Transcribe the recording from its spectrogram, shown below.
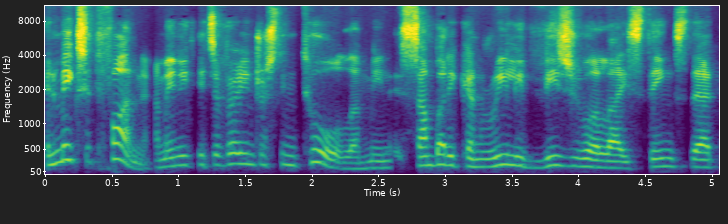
and makes it fun. I mean, it, it's a very interesting tool. I mean, somebody can really visualize things that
